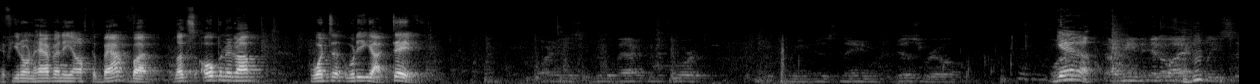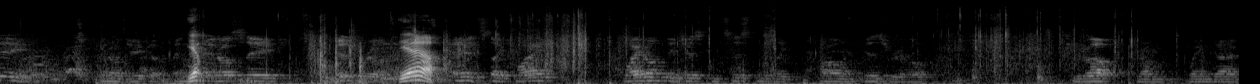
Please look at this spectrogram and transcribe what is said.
if you don't have any off the bat, but let's open it up. What do, what do you got? Dave? Why does it go back and forth between his name Israel? Why- Yeah. I mean, it'll actually say, you know, Jacob, and Yep. it'll say Israel. Yeah. And it's like, why, why don't they just consistently call him Israel throughout from when God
